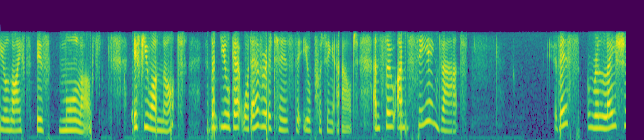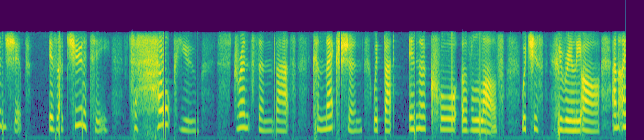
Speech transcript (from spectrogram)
your life is more love. If you are not, then you'll get whatever it is that you're putting out. And so I'm seeing that this relationship is an opportunity to help you strengthen that connection with that inner core of love, which is who you really are. And I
